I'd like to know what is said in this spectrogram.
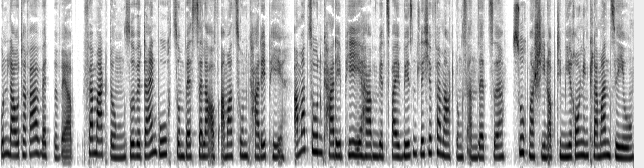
unlauterer Wettbewerb. Vermarktung. So wird dein Buch zum Bestseller auf Amazon KDP. Amazon KDP haben wir zwei wesentliche Vermarktungsansätze. Suchmaschinenoptimierung in Klammern SEO.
